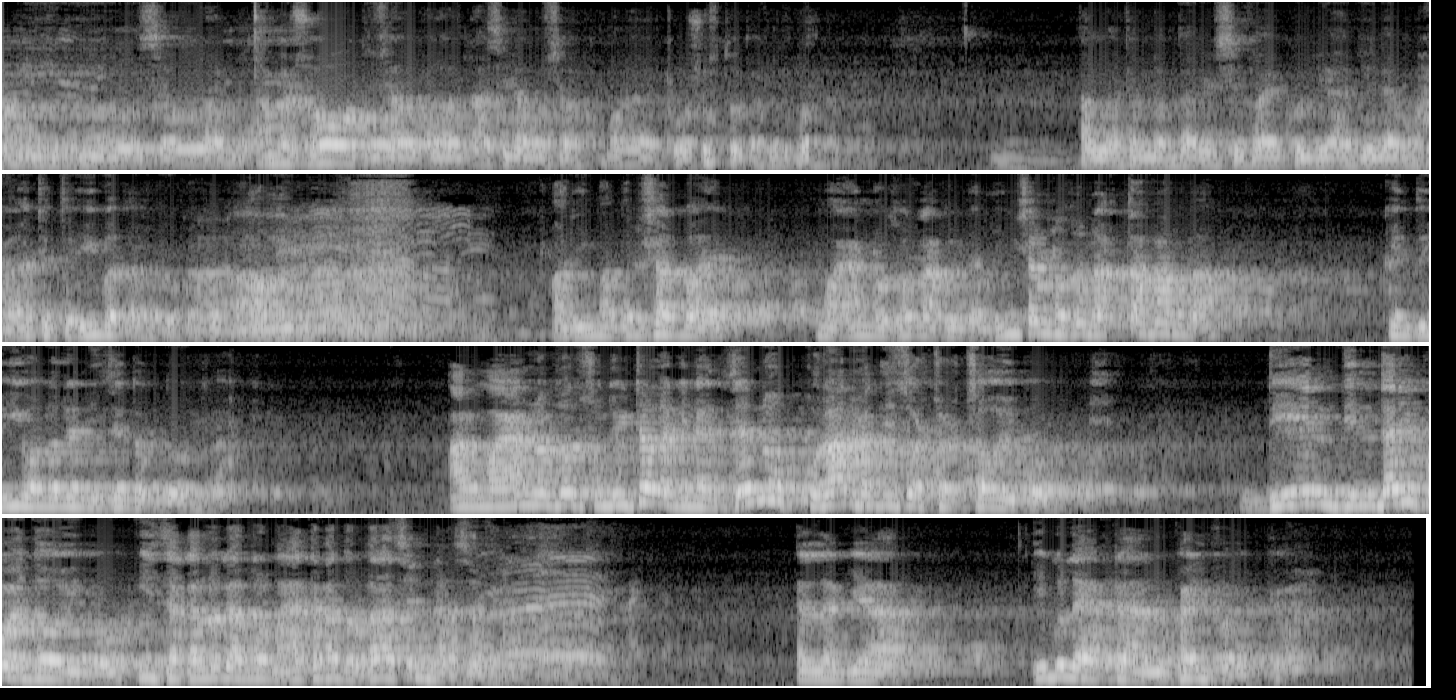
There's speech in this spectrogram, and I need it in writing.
আমরা সহজ নাসিরা বসা মনে একটু অসুস্থতা ফিল আল্লাহ তান্দারের শিফায় কুল্লি আজিল এবং হায়াতে আর এই মাদ্রাসার বায় মায়ার নজর রাখুন হিংসার নজর রাখতে পারবা কিন্তু ই অনলে নিজে দগ্ধ হইবা আর মায়ার নজর শুধু এটা লাগে না, যেন কোরআন হাদিসের চর্চা হইব। দিন দিনদারি পয়দা হইব, এই জায়গার লোক আপনার মায়া থাকা দরকার আছে না আছে? গিয়া এগুলো একটা লুকাইল পরীক্ষা।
